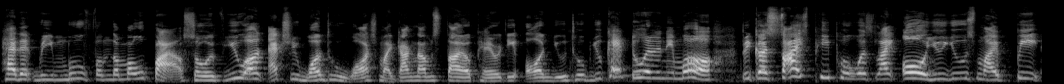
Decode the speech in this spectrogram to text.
had it removed from the mobile. So if you actually want to watch my gangnam style parody on youtube you can't do it anymore because Psy's people was like oh you use my beat.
